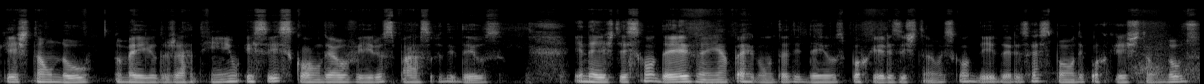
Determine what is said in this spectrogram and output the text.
que estão nu no meio do jardim e se escondem a ouvir os passos de Deus. E neste esconder vem a pergunta de Deus, porque eles estão escondidos, eles respondem porque estão nus.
